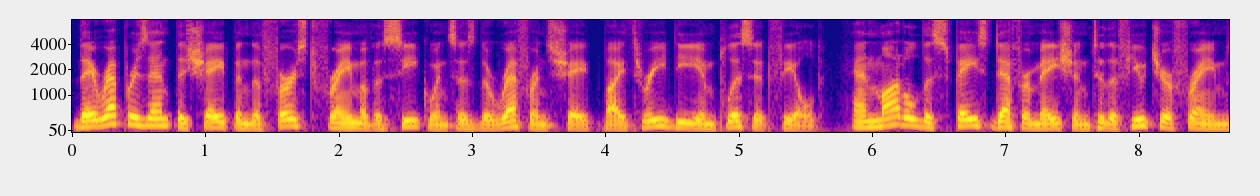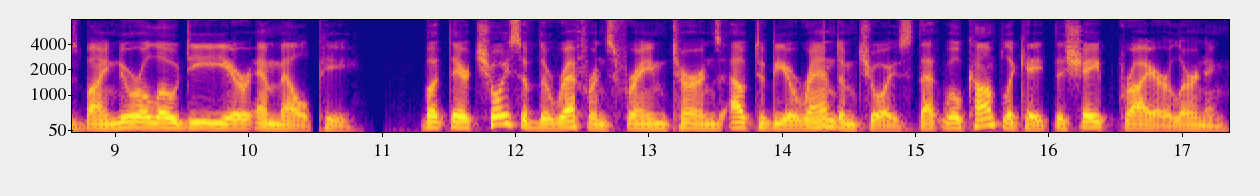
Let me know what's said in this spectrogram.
They represent the shape in the first frame of a sequence as the reference shape by 3D implicit field and model the space deformation to the future frames by neural ODE or MLP. But their choice of the reference frame turns out to be a random choice that will complicate the shape prior learning.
